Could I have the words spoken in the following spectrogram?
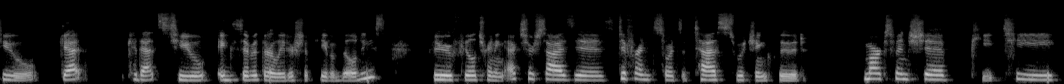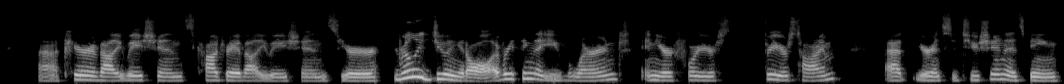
to get cadets to exhibit their leadership capabilities through field training exercises, different sorts of tests, which include marksmanship, PT, uh, peer evaluations, cadre evaluations. You're really doing it all. Everything that you've learned in your four years, three years time at your institution is being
